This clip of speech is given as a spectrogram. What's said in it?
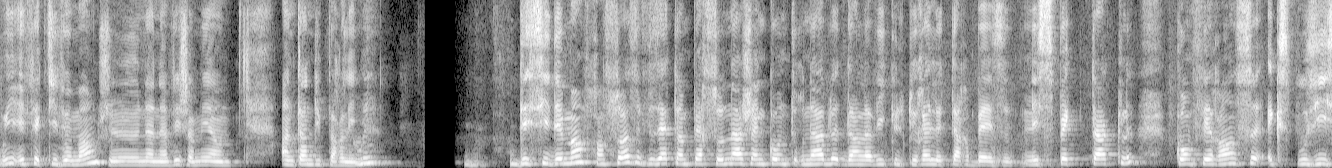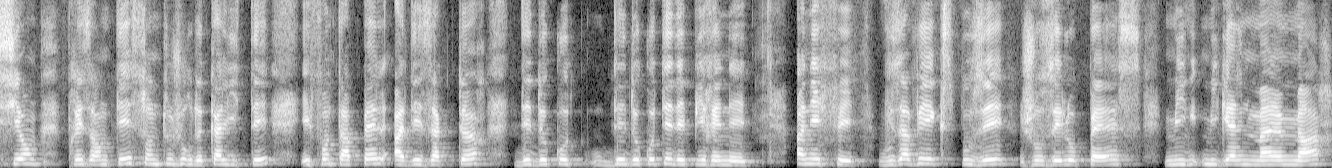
Oui, effectivement, je n'en avais jamais entendu parler. Oui. Décidément, Françoise, vous êtes un personnage incontournable dans la vie culturelle tarbaise. Les spectacles, conférences, expositions présentées sont toujours de qualité et font appel à des acteurs des deux, côtés des Pyrénées. En effet, vous avez exposé José Lopez, Miguel Maimar,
